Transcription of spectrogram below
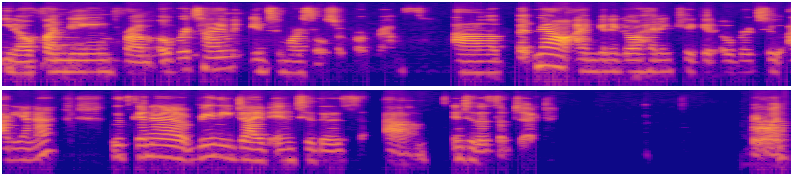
you know, funding from overtime into more social programs. Uh, but now I'm going to go ahead and kick it over to Ariana, who's going to really dive into this um, into the subject. Everyone.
